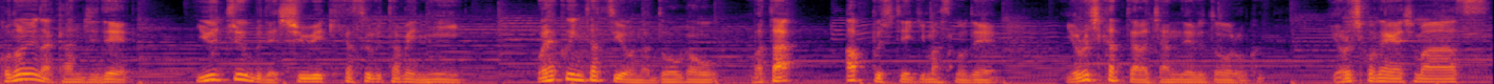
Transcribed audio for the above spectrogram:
このような感じで YouTube で収益化するためにお役に立つような動画をまたアップしていきますので、よろしかったらチャンネル登録よろしくお願いします。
